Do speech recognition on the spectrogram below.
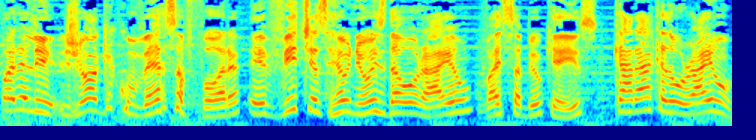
Olha ali, jogue a conversa fora, evite as reuniões da Orion, vai saber o que é isso. Caraca, da Orion,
